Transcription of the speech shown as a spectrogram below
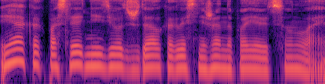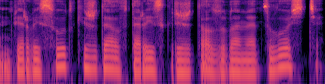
Я, как последний идиот, ждал, когда Снежана появится онлайн. Первые сутки ждал, вторые скрежетал зубами от злости.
